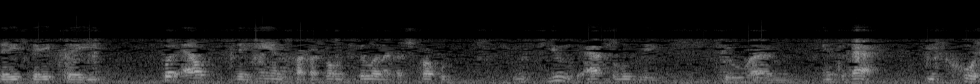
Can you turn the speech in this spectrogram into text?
they, they, they put out their hands, HaKadosh Baruch Hu, Tefillah, and HaKadosh Baruch Hu refused absolutely to um, answer back. Because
